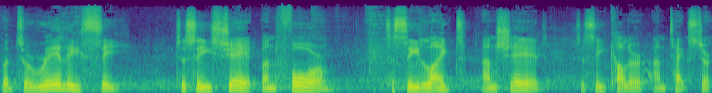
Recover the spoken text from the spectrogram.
but to really see, to see shape and form, to see light and shade, to see colour and texture.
